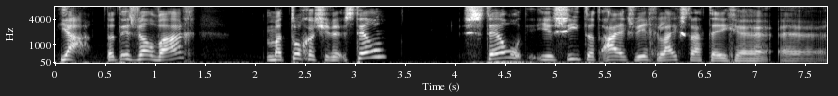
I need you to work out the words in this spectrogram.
Ja, dat is wel waar. Maar toch, als je. Stel, stel je ziet dat Ajax weer gelijk staat tegen eh,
